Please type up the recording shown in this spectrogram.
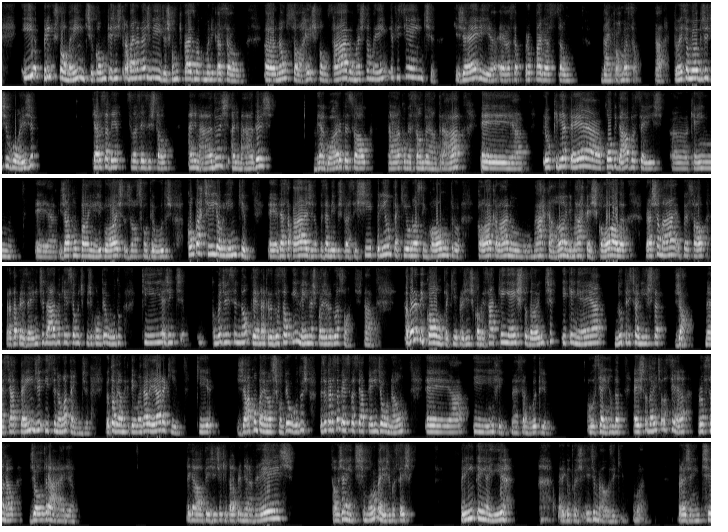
E, principalmente, como que a gente trabalha nas mídias, como que faz uma comunicação uh, não só responsável, mas também eficiente, que gere essa propagação da informação. Tá? Então, esse é o meu objetivo hoje. Quero saber se vocês estão animados, animadas. Bem, agora o pessoal está começando a entrar. É, eu queria até convidar vocês, uh, quem é, já acompanha e gosta dos nossos conteúdos, compartilha o link é, dessa página com os amigos para assistir, printa aqui o nosso encontro, coloca lá no marca Anne, marca escola, para chamar o pessoal para estar tá presente, dado que esse é um tipo de conteúdo que a gente, como eu disse, não vê na graduação e nem nas pós-graduações, tá? Agora me conta aqui, para a gente começar, quem é estudante e quem é nutricionista já né? Se atende e se não atende. Eu estou vendo que tem uma galera aqui que já acompanha nossos conteúdos, mas eu quero saber se você atende ou não, é, e, enfim, né, se é Nutri, ou se ainda é estudante ou se é profissional de outra área. Legal, tem gente aqui pela primeira vez. Então, gente, estimulo mesmo, vocês printem aí. Peraí que eu tô cheio de mouse aqui. Vamos lá. Pra gente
